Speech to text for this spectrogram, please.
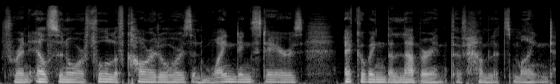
for an Elsinore full of corridors and winding stairs, echoing the labyrinth of Hamlet's mind.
